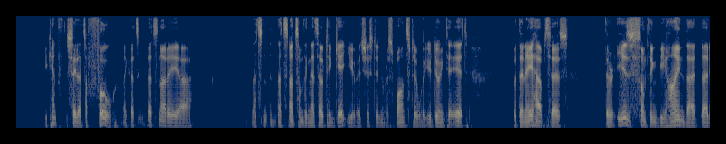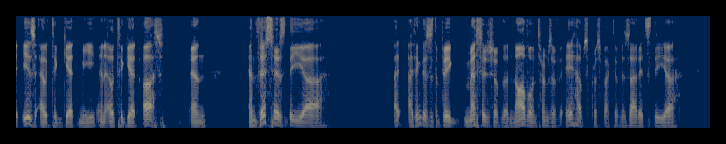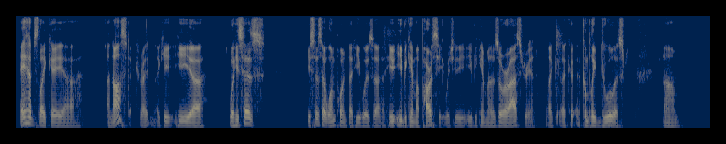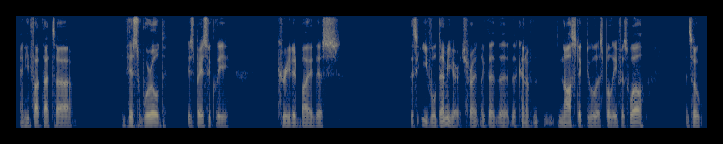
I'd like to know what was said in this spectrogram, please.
you can't say that's a foe. Like that's that's not a uh, that's that's not something that's out to get you. It's just in response to what you're doing to it. But then Ahab says, there is something behind that that is out to get me and out to get us. And and this is the uh, I, I think this is the big message of the novel in terms of Ahab's perspective is that it's the uh, Ahab's like a uh, a Gnostic, right? Like he he uh, well he says he says at one point that he was uh, he he became a Parsi, which he, he became a Zoroastrian, like a, a complete dualist, um, and he thought that uh, this world is basically created by this this evil demiurge, right? Like the the the kind of Gnostic dualist belief as well, and so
